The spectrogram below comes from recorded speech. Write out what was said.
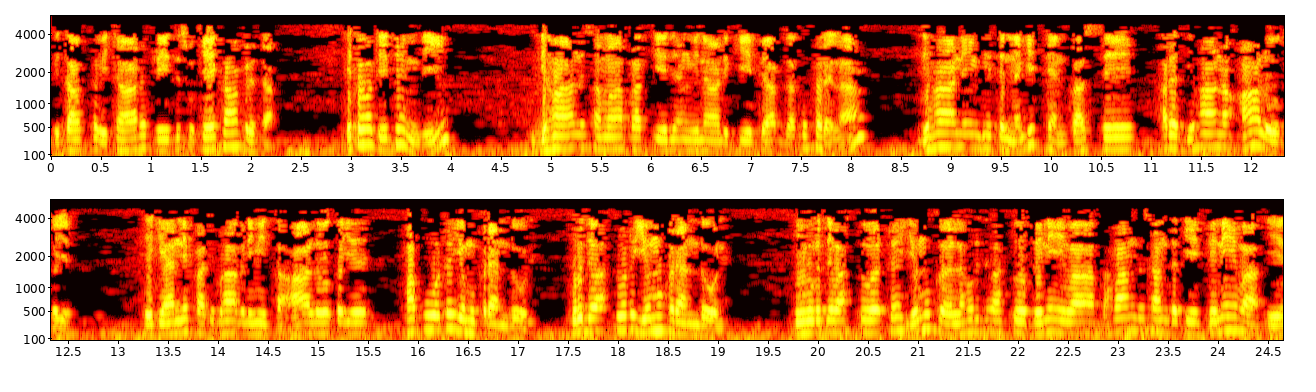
විතක්ක ਵਿਚාර ප්‍රීති සුඛ ඒකාග්‍රතාව. එතකොට එතෙන්දී ධ්‍යාන සමාප්‍රත්‍ය දැන් විනාඩි කිහිපයක් ගත කරලා ධ්‍යානයෙන් හිත නැගිට්ටන් පස්සේ අර ධ්‍යාන ආලෝකය ඒ කියන්නේ ප්‍රතිභාග නිමිත්ත ආලෝකය පපුවට යොමු කරන්න ඕනේ. පුරුද වස්තුවට යොමු කරන්න ඕනේ. මේ හෘද වස්තුවට යොමු කරලා හෘද වස්තුව පෙනේවා භවංග සංගතිය පෙනේවා කිය.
